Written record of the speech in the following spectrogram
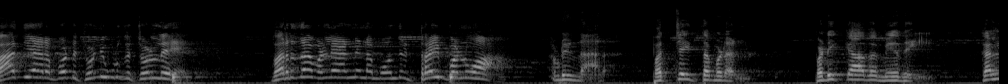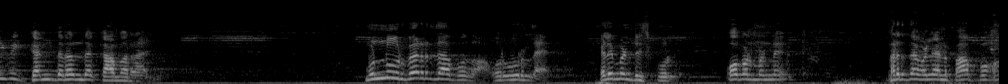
வாத்தியாரை போட்டு சொல்லி கொடுக்க சொல்லு. வருதா வரலையான்னு நம்ம வந்து ட்ரை பண்ணுவோம் அப்படின்னார் பச்சை தமிழன் படிக்காத மேதை கல்வி கண் திறந்த காமராஜ். முன்னூறு பேர் இருந்தா போதும் ஒரு ஊர்ல எலிமெண்டரி ஸ்கூல் ஓபன் பண்ணு. வருதா வரலான்னு பார்ப்போம்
